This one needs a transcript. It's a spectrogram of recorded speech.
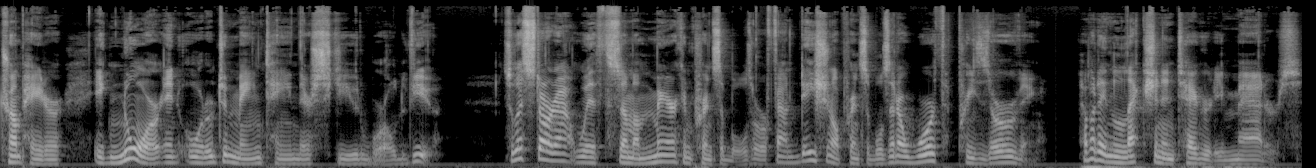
Trump hater ignore in order to maintain their skewed worldview. So let's start out with some American principles or foundational principles that are worth preserving. How about election integrity matters?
